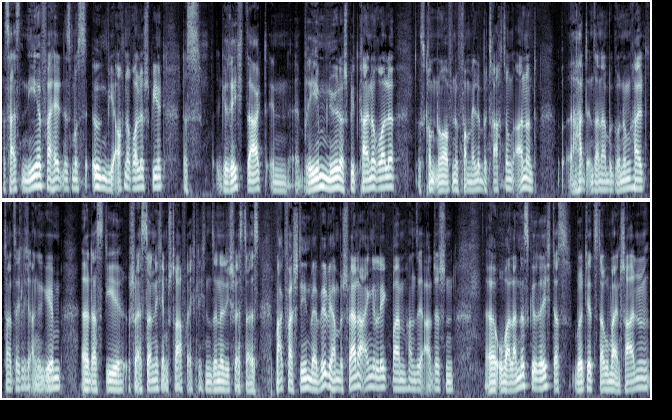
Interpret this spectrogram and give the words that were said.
Das heißt, Näheverhältnis muss irgendwie auch eine Rolle spielen. Das Gericht sagt in äh, Bremen, nö, das spielt keine Rolle. Es kommt nur auf eine formelle Betrachtung an und hat in seiner Begründung halt tatsächlich angegeben, äh, dass die Schwester nicht im strafrechtlichen Sinne die Schwester ist. Mag verstehen, wer will. Wir haben Beschwerde eingelegt beim Hanseatischen äh, Oberlandesgericht. Das wird jetzt darüber entscheiden,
